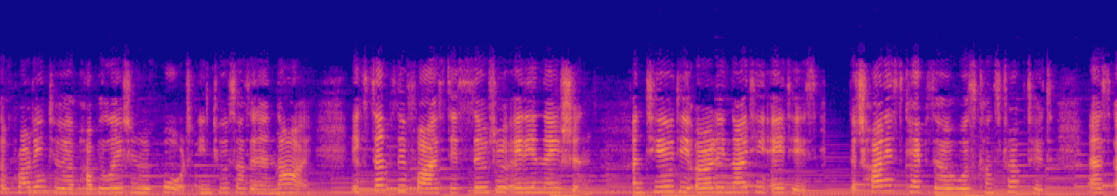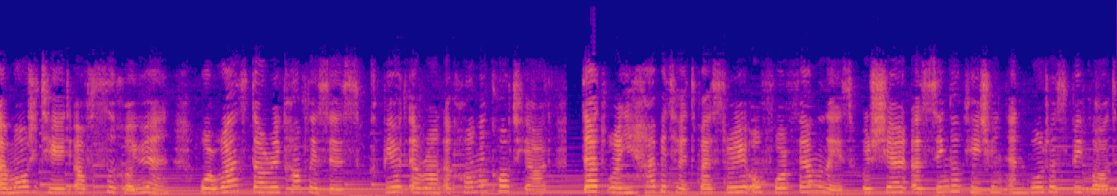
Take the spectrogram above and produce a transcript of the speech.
according to a population report in 2009, exemplifies this social alienation. Until the early 1980s, the Chinese capital was constructed as a multitude of Siheyuan, or one-story complexes built around a common courtyard that were inhabited by three or four families who shared a single kitchen and water spigot.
